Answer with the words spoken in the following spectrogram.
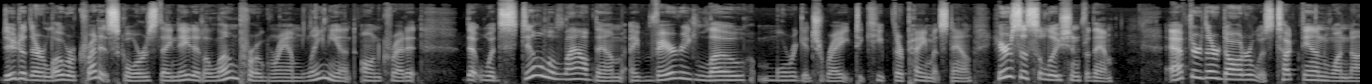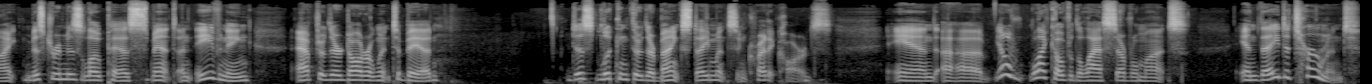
Due to their lower credit scores, they needed a loan program lenient on credit that would still allow them a very low mortgage rate to keep their payments down. Here's a solution for them. After their daughter was tucked in one night, Mr. and Ms. Lopez spent an evening after their daughter went to bed, just looking through their bank statements and credit cards, and uh, you know, like over the last several months, and they determined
